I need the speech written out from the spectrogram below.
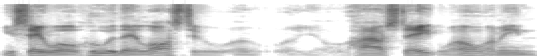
You say, well, who would they lost to? Uh, you know, Ohio State. Well, I mean,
